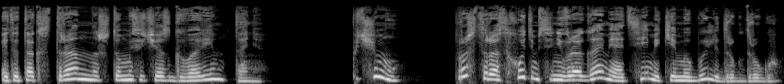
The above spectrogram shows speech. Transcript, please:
Это так странно, что мы сейчас говорим, Таня. Почему? Просто расходимся не врагами, а теми, кем мы были друг другу,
